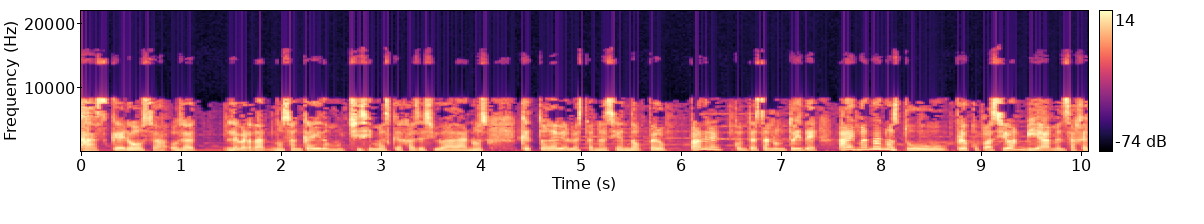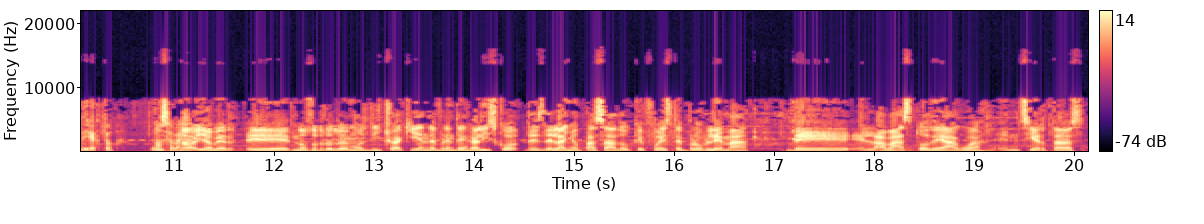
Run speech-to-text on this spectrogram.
asquerosa. O sea, de verdad, nos han caído muchísimas quejas de ciudadanos que todavía lo están haciendo, pero padre, contestan un tuit de, ay, mándanos tu preocupación vía mensaje directo. No se vale. No, y a ver, eh, nosotros lo hemos dicho aquí en De Frente en Jalisco desde el año pasado que fue este problema de el abasto de agua en ciertas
